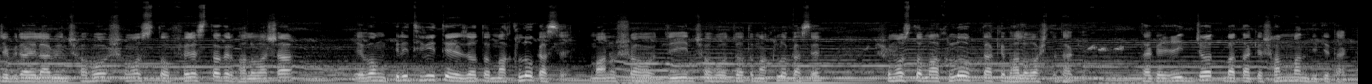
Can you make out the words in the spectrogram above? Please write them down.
জিব্রাইল আমিন সহ সমস্ত ফেরেস্তাদের ভালোবাসা এবং পৃথিবীতে যত মাখলুক আছে, মানুষ সহ, জিন সহ যত মাখলুক আছে, সমস্ত মাখলুক তাকে ভালোবাসতে থাকে, তাকে ইজ্জত বা তাকে সম্মান দিতে থাকে।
